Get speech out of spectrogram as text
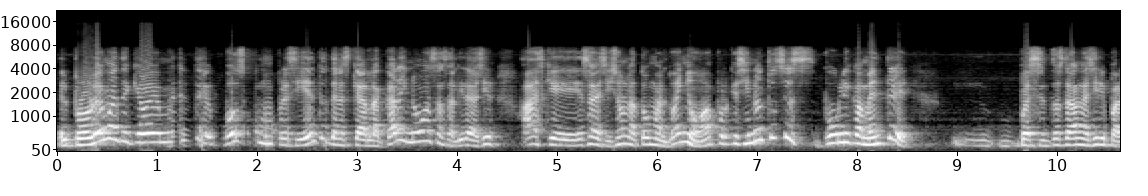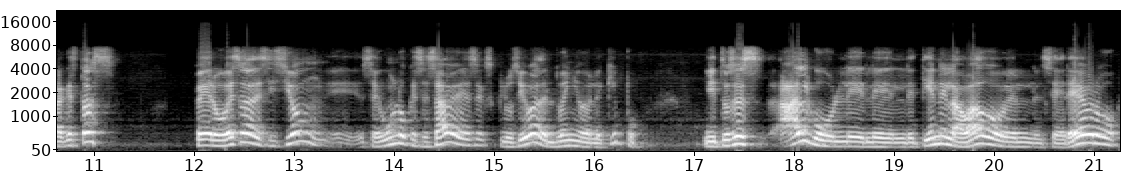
El problema es de que obviamente vos como presidente tenés que dar la cara y no vas a salir a decir, ah, es que esa decisión la toma el dueño, ¿ah? porque si no, entonces públicamente, pues entonces te van a decir, ¿y para qué estás? Pero esa decisión, eh, según lo que se sabe, es exclusiva del dueño del equipo. Y entonces algo le, le, tiene lavado el, cerebro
